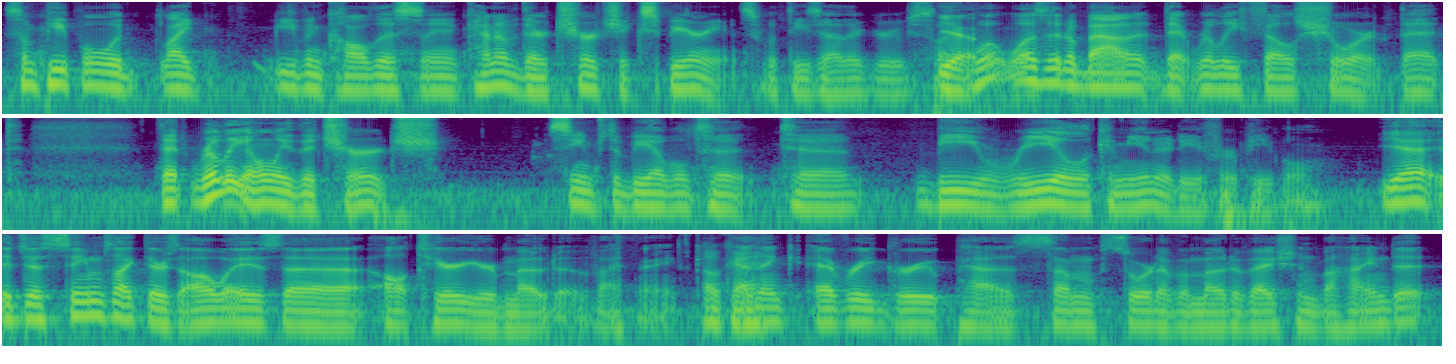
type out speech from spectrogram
some people would like even call this uh, kind of their church experience with these other groups. Like, Yeah. What was it about it that really fell short? That that really only the church seems to be able to to be real community for people. Yeah, it just seems like there's always a ulterior motive. I think. Okay. I think every group has some sort of a motivation behind it,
